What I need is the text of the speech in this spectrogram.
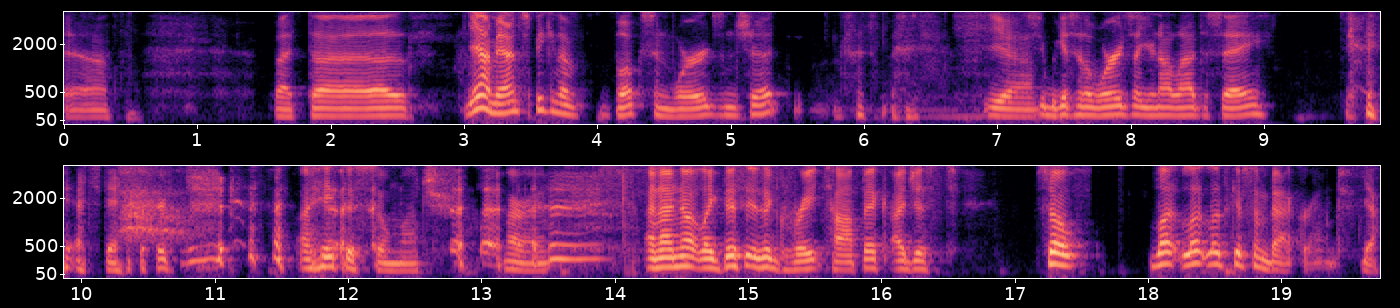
Yeah. But uh yeah, man, speaking of books and words and shit, Yeah, should we get to the words that you're not allowed to say at Stanford? I hate this so much. All right. and I know like this is a great topic. I just so let, let let's give some background. Yeah.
